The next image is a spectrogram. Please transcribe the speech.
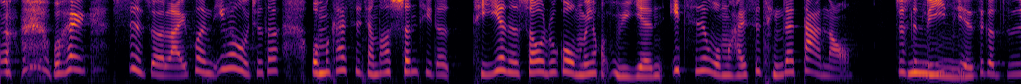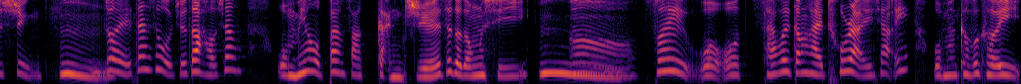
我会试着来混，因为我觉得我们开始讲到身体的体验的时候，如果我们用语言，一直我们还是停在大脑。就是理解这个资讯，嗯，对，但是我觉得好像我没有办法感觉这个东西，嗯，嗯，所以我我才会刚才突然一下，哎，我们可不可以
